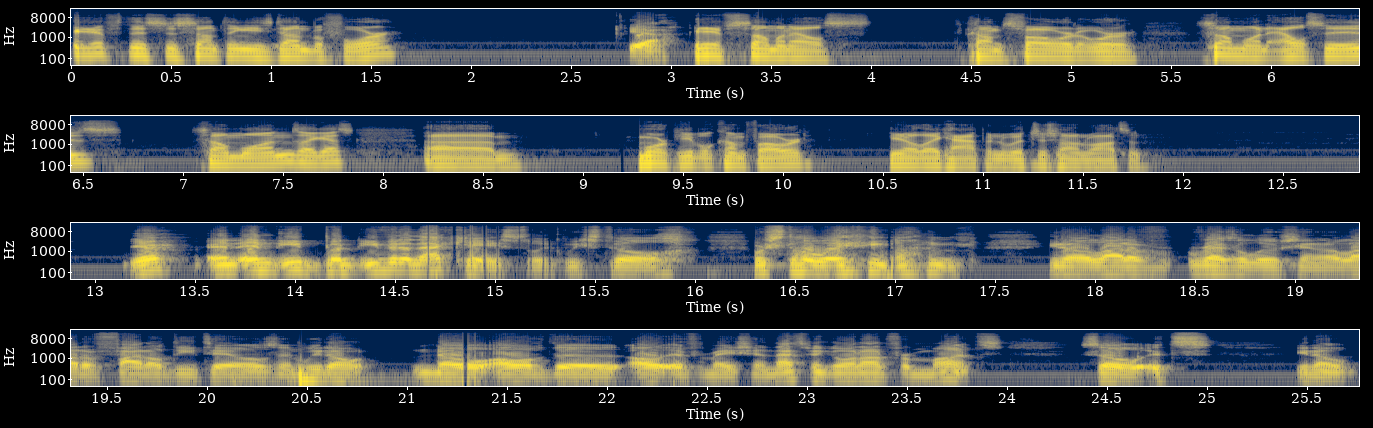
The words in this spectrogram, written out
if this is something he's done before. Yeah. If someone else comes forward or someone else is, someone's, I guess, um, more people come forward, you know, like happened with Deshaun Watson. Yeah, and and but even in that case, like we still we're still waiting on you know a lot of resolution, a lot of final details, and we don't know all of the all the information. That's been going on for months. So it's you know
